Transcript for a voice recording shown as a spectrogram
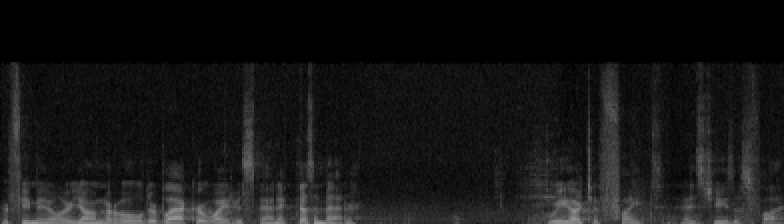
or female or young or old or black or white, Hispanic. Doesn't matter. We are to fight as Jesus fought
